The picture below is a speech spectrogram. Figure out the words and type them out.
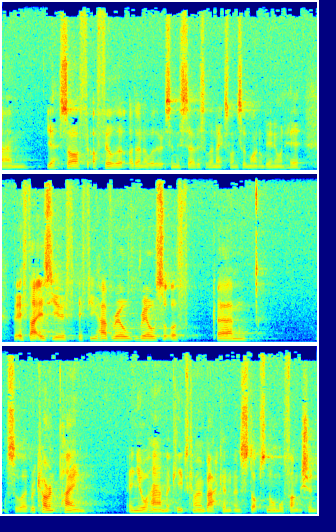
um, yeah, so I, f- I feel that I don't know whether it's in this service or the next one, so it might not be anyone here. But if that is you, if, if you have real, real sort of um, what's the word, recurrent pain in your hand that keeps coming back and, and stops normal function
